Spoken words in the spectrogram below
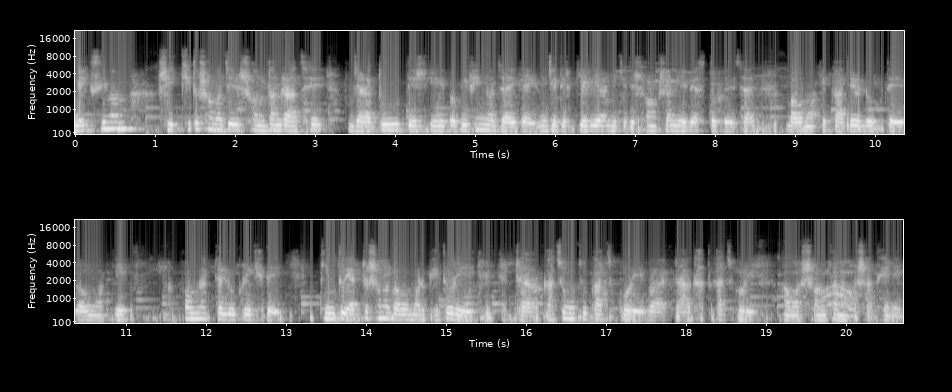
ম্যাক্সিমাম শিক্ষিত সমাজের সন্তানরা আছে যারা দূর দেশে বা বিভিন্ন জায়গায় নিজেদের কেরিয়ার নিজেদের সংসার নিয়ে ব্যস্ত হয়ে যায়। বাবা মাকে কাজের লোক দেয়, বাবা মাকে অন্য একটা লোক রেখে দেয়। কিন্তু একটা সময় বাবা মার ভেতরে একটা কাঁচুমুচু কাজ করে বা একটা আঘাত কাজ করে, আমার সন্তান আমার সাথে নেই।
